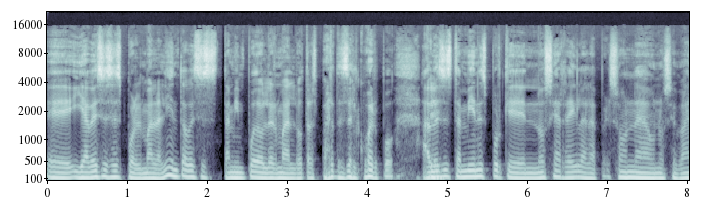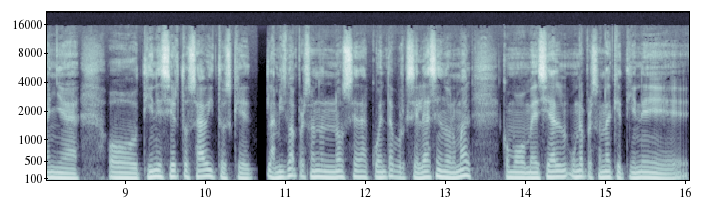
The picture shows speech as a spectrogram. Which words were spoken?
Eh, y a veces es por el mal aliento, a veces también puede oler mal otras partes del cuerpo, a veces también es porque no no se arregla la persona o no se baña o tiene ciertos hábitos que la misma persona no se da cuenta porque se le hace normal. Como me decía una persona que tiene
